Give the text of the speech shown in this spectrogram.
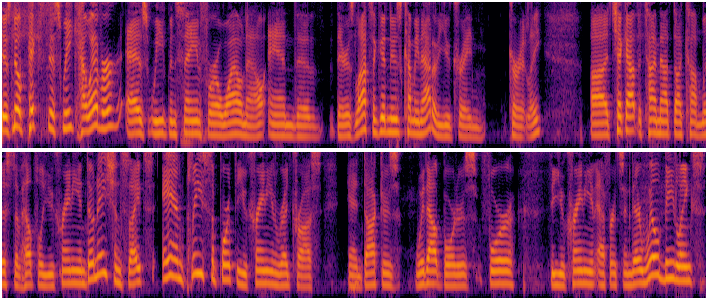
there's no picks this week. However, as we've been saying for a while now, and the, there's lots of good news coming out of the Ukraine currently. Uh, check out the timeout.com list of helpful Ukrainian donation sites, and please support the Ukrainian Red Cross and Doctors Without Borders for the Ukrainian efforts. And there will be links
